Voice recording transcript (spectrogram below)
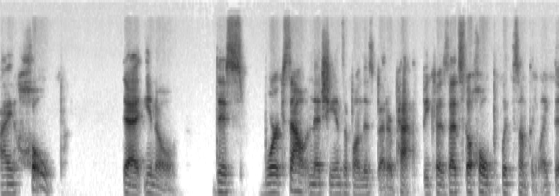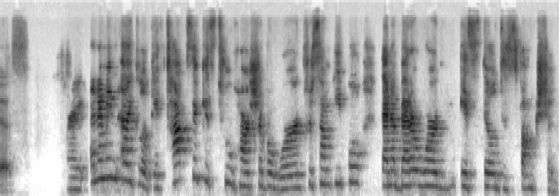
I hope that, you know, this works out and that she ends up on this better path because that's the hope with something like this. Right. And I mean, like, look, if toxic is too harsh of a word for some people, then a better word is still dysfunction.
